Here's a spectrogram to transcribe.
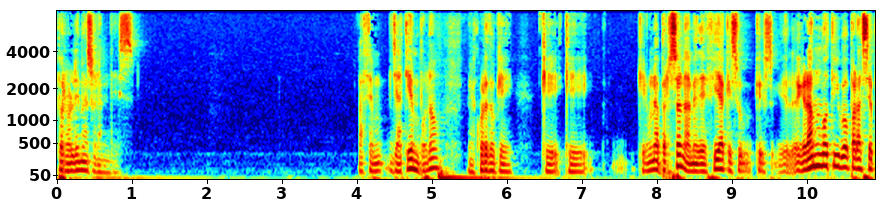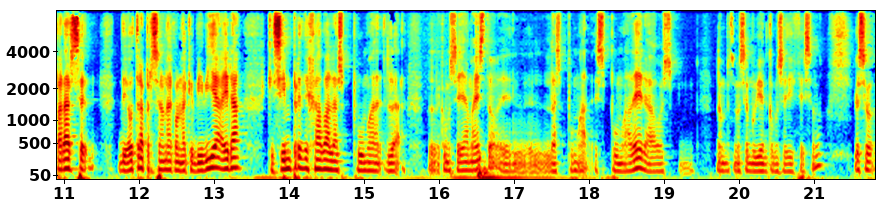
problemas grandes. Hace ya tiempo, ¿no? Me acuerdo que, que, que, una persona me decía que, su, que, el gran motivo para separarse de otra persona con la que vivía era que siempre dejaba la espuma, ¿cómo se llama esto? la espuma, espumadera o no, sé muy bien cómo se dice eso, ¿no? Eso,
